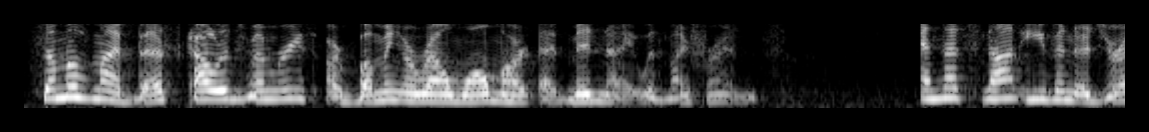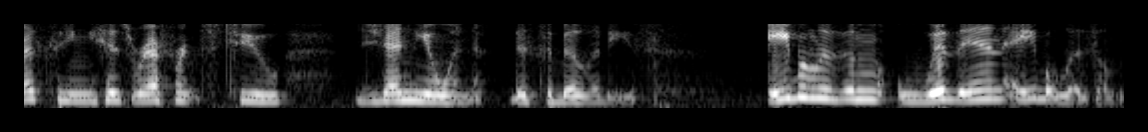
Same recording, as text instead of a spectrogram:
Some of my best college memories are bumming around Walmart at midnight with my friends. And that's not even addressing his reference to genuine disabilities. Ableism within ableism.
